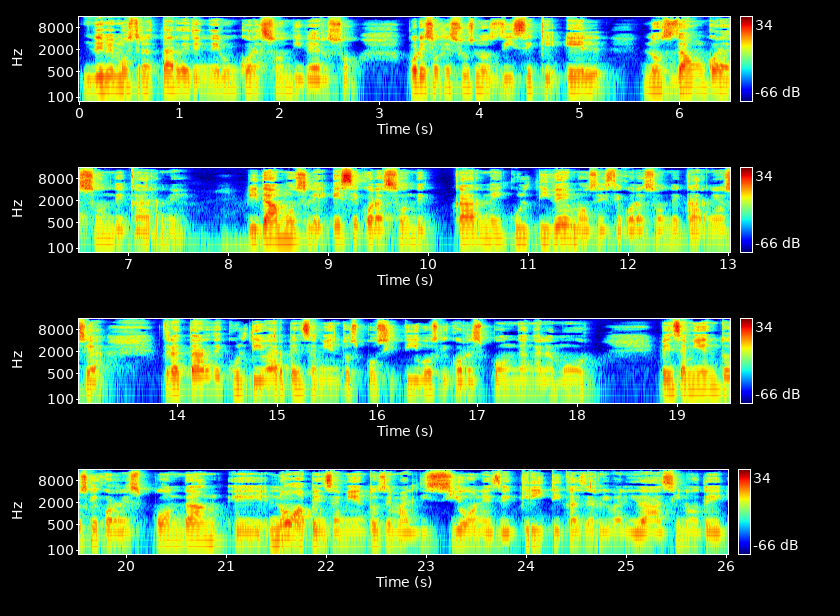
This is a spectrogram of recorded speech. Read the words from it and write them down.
debemos tratar de tener un corazón diverso. Por eso Jesús nos dice que Él nos da un corazón de carne. Pidámosle ese corazón de carne y cultivemos ese corazón de carne, o sea, tratar de cultivar pensamientos positivos que correspondan al amor, pensamientos que correspondan eh, no a pensamientos de maldiciones, de críticas, de rivalidad, sino de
